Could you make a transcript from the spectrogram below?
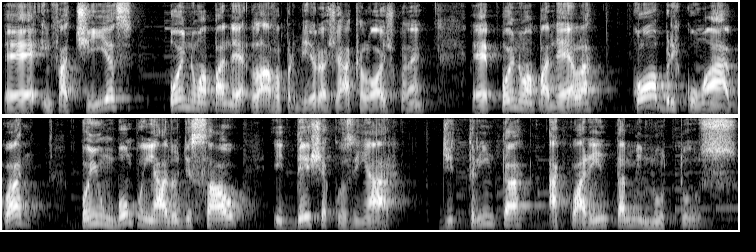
é, em fatias, põe numa panela, lava primeiro a jaca, lógico, né? É, põe numa panela, cobre com água, põe um bom punhado de sal e deixa cozinhar de 30 a 40 minutos.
